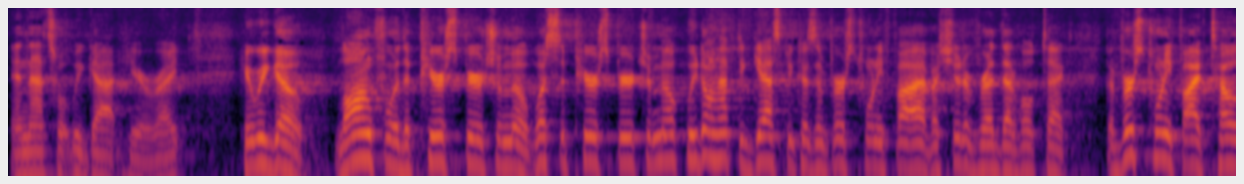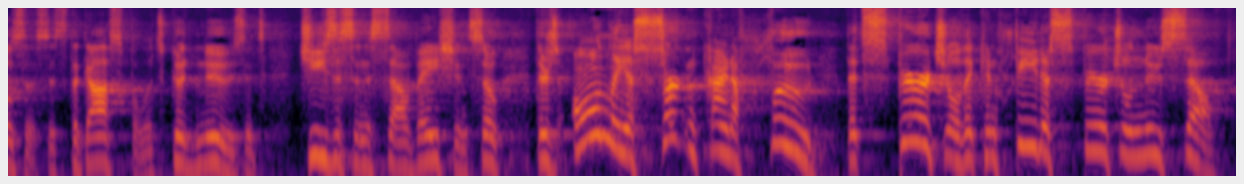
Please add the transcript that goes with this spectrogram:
And that's what we got here, right? Here we go. Long for the pure spiritual milk. What's the pure spiritual milk? We don't have to guess because in verse 25, I should have read that whole text. But verse 25 tells us it's the gospel, it's good news, it's Jesus and his salvation. So there's only a certain kind of food that's spiritual that can feed a spiritual new self.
